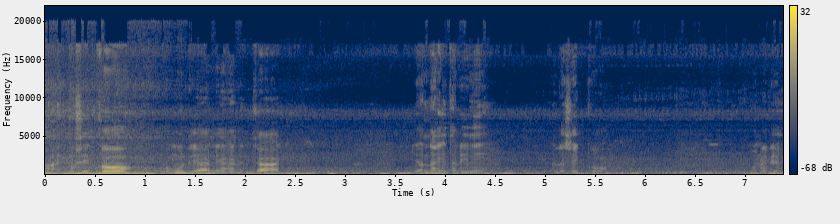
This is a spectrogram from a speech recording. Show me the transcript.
Ha, itu seko. Kemudian yang dekat yang naik tadi ni ada seko. Mana dia?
